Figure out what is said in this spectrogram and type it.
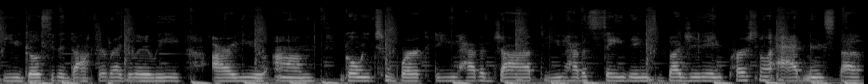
Do you go see the doctor regularly? Are you um, going to work? Do you have a job? Do you have a savings, budgeting, personal admin stuff,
